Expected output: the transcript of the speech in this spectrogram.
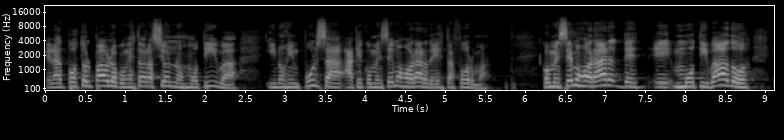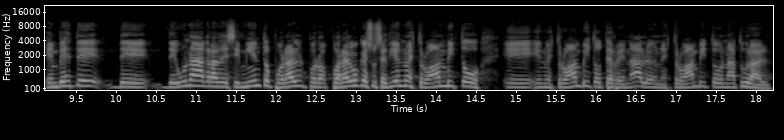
El apóstol Pablo con esta oración nos motiva y nos impulsa a que comencemos a orar de esta forma. Comencemos a orar eh, motivados en vez de, un agradecimiento por, algo que sucedió en nuestro ámbito, eh, en nuestro ámbito terrenal o en nuestro ámbito natural.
